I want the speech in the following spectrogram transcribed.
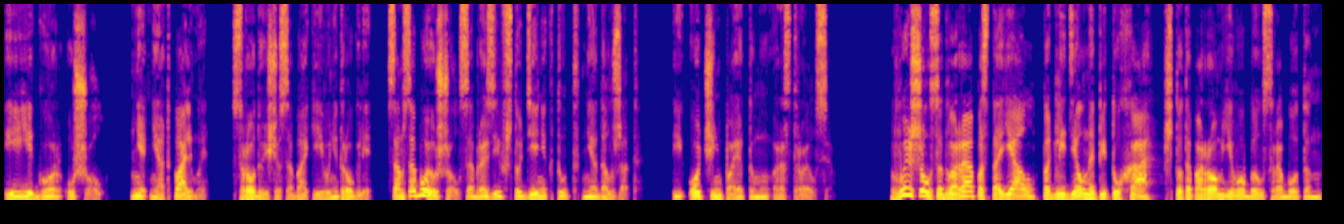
и Егор ушел. Нет, не от пальмы. Сроду еще собаки его не трогали. Сам собой ушел, сообразив, что денег тут не одолжат. И очень поэтому расстроился. Вышел со двора, постоял, поглядел на петуха, что топором его был сработан,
